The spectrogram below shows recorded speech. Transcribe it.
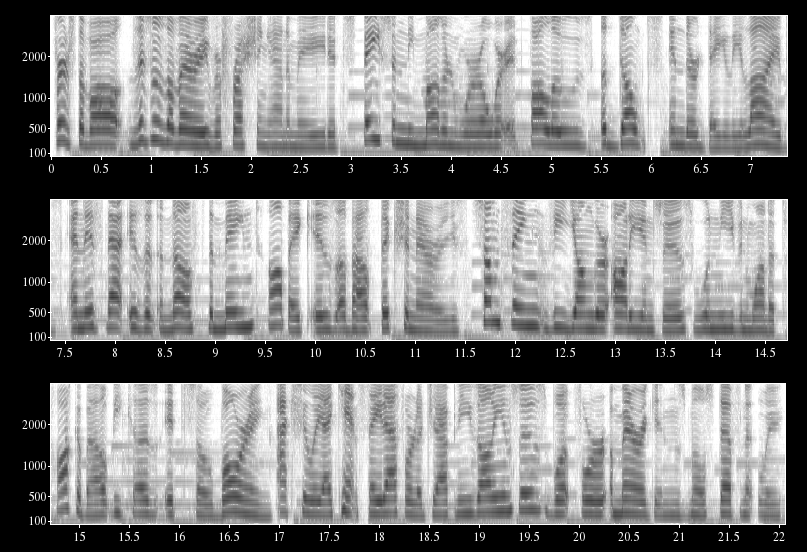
First of all, this is a very refreshing anime. It's based in the modern world where it follows adults in their daily lives. And if that isn't enough, the main topic is about dictionaries. Something the younger audiences wouldn't even want to talk about because it's so boring. Actually, I can't say that for the Japanese audiences, but for Americans, most definitely.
